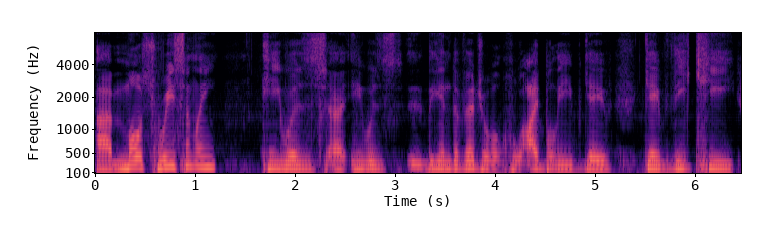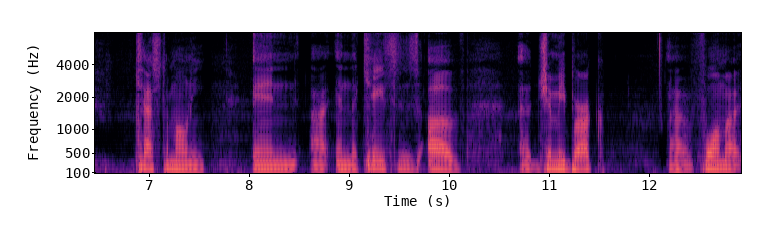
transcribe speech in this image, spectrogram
Uh, most recently, he was uh, he was the individual who I believe gave gave the key testimony in uh, in the cases of uh, Jimmy Burke, uh, former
